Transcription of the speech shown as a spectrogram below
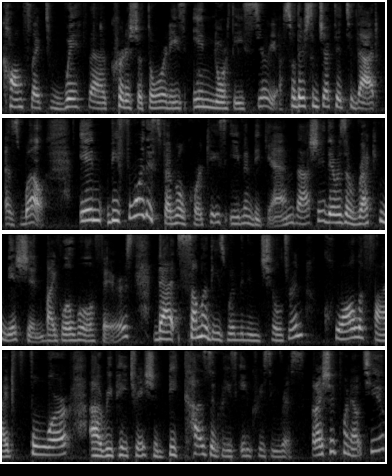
conflict with uh, Kurdish authorities in northeast Syria. So they're subjected to that as well in before this federal court case even began, Vassy, there was a recognition by Global Affairs that some of these women and children qualified for uh, repatriation because of these increasing risks. But I should point out to you,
